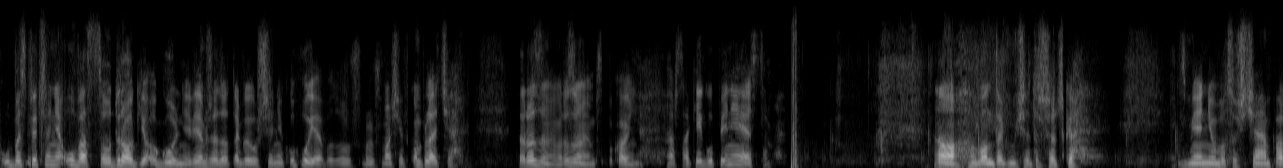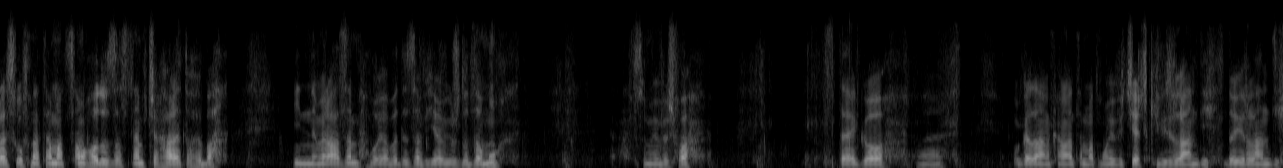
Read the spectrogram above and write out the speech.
ubezpieczenia u Was są drogie ogólnie. Wiem, że do tego już się nie kupuje, bo to już, już ma się w komplecie. To rozumiem, rozumiem, spokojnie. Aż takie głupie nie jestem. No, wątek mi się troszeczkę zmienił, bo coś chciałem parę słów na temat samochodów zastępczych, ale to chyba innym razem, bo ja będę zawijał już do domu. W sumie wyszła z tego e, pogadanka na temat mojej wycieczki w Irlandii, do Irlandii.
